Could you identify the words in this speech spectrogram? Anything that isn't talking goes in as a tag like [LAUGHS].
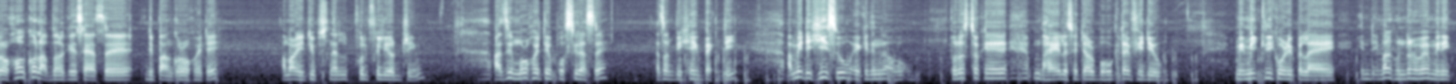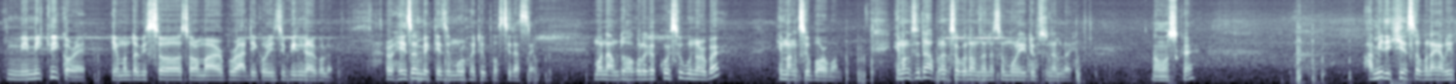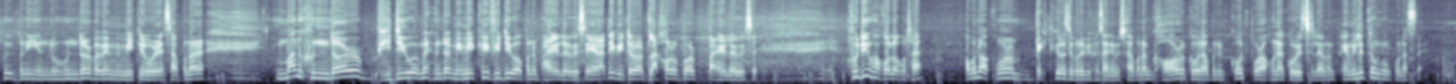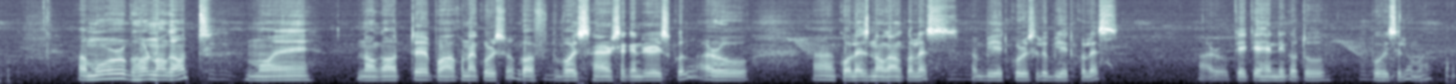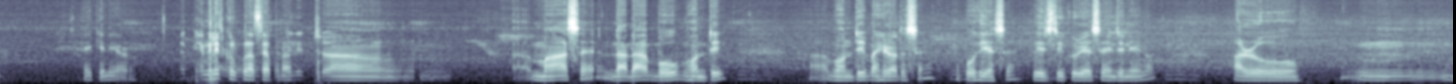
দৰ্শকসকল আপোনালোকে চাই আছে দীপাংকৰৰ সৈতে আমাৰ YouTube channel fulfil your dream আজি মোৰ সৈতে উপস্থিত আছে এজন বিশেষ ব্যক্তি। আমি দেখিছোঁ এইকেইদিন যথেষ্টখিনি ভাইৰেল হৈছে তেওঁৰ বহুকেইটা ভিডিঅ' মিমিক্ৰি কৰি পেলাই ইমান সুন্দৰভাৱে মিনিক মিমিক্ৰি কৰে হিমন্ত বিশ্ব শৰ্মাৰ পৰা আদি কৰি জুবিন গাৰ্গলৈ। আৰু সেইজন ব্যক্তি আজি মোৰ সৈতে উপস্থিত আছে। মই নামটো সকলোকে কৈছোঁ পুনৰবাৰ হিমাংশু বৰ্মন। হিমাংশু দা আপোনাক স্বাগতম জনাইছোঁ মোৰ ইউটিউব চেনেললৈ। নমস্কাৰ। আমি দেখি আছোঁ আপোনাক আপুনি আপুনি সুন্দৰভাৱে মিমিক্ৰি কৰি আছে। আপোনাৰ ইমান সুন্দৰ ভিডিঅ' ইমান সুন্দৰ মিমিক্ৰি ভিডিঅ' আপোনাৰ ভাইৰেল হৈ গৈছে। এৰাতিৰ ভিতৰত লাখৰ ওপৰত ভাইৰেল হৈ গৈছে। সুধিম সকলো কথা আপোনাৰ অসমৰ ব্যক্তিগত জীৱনৰ বিষয়ে জানিব বিচাৰোঁ। আপোনাৰ ঘৰ ক'ত আপুনি ক'ত পঢ়া শুনা কৰিছিলে আপোনাৰ ফেমিলিত কোন কোন আছে? মোৰ ঘৰ নগাঁৱত। মই নগাঁৱতে পঢ়া শুনা কৰিছোঁ gov boys higher secondary school আৰু college Nagaon college. B Ed কৰিছিলোঁ বি এড কলেজ। আৰু কে কে হেণ্ডিকতো পঢ়িছিলোঁ মই। সেইখিনি আৰু। ফেমিলিত কোন কোন আছে আপোনাৰ? মা আছে দাদা বৌ ভণ্টি ভণ্টি বাহিৰত আছে পঢ়ি আছে পি এইচ ডি কৰি আছে ইঞ্জিনিয়াৰিঙত আৰু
